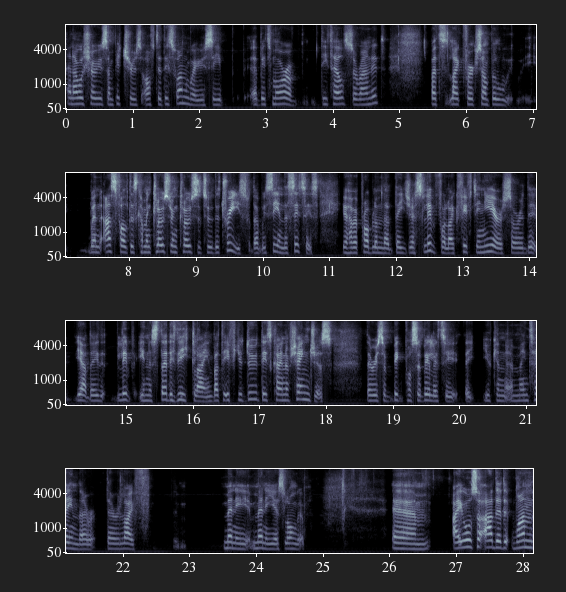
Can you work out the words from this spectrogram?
And I will show you some pictures after this one where you see a bit more of details around it. But like, for example, when asphalt is coming closer and closer to the trees that we see in the cities, you have a problem that they just live for like 15 years or they, yeah, they live in a steady decline. But if you do these kind of changes, there is a big possibility that you can uh, maintain their, their life many, many years longer. Um, I also added one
